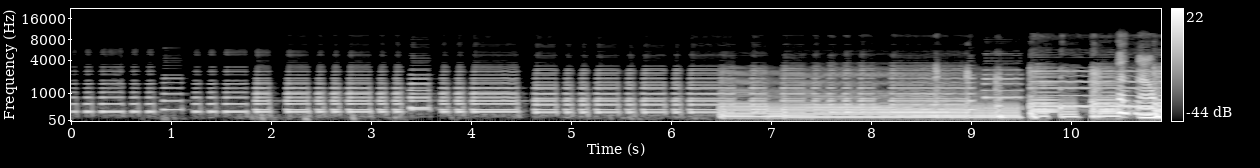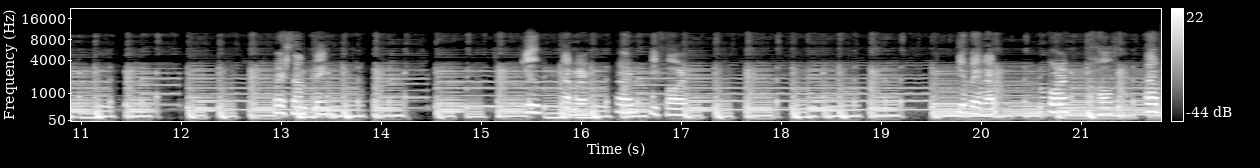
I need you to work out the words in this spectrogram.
Uh, and now, for something you've never heard before. Give it up for the host of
